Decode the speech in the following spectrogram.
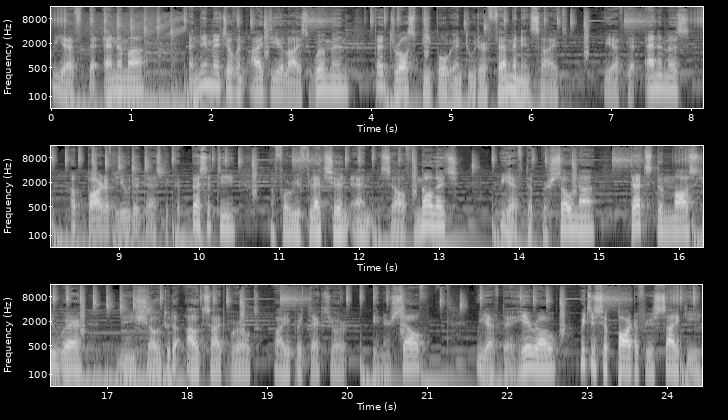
We have the anima, an image of an idealized woman that draws people into their feminine side. We have the animus, a part of you that has the capacity for reflection and self knowledge. We have the persona, that's the mask you wear and you show to the outside world while you protect your inner self. We have the hero, which is a part of your psyche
